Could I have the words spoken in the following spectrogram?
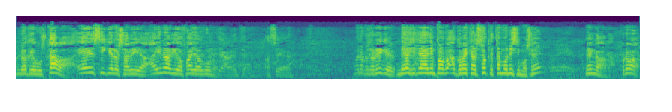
lo que buscaba, él sí que lo sabía, ahí no ha habido fallo alguno. Efectivamente, así es. Bueno, José Enrique, mira si te da tiempo a comer calzón, que están buenísimos, ¿eh? Venga, prueba.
